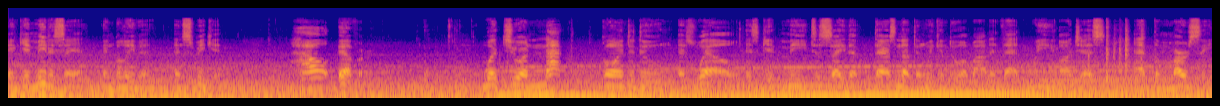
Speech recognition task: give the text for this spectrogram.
and get me to say it and believe it and speak it. However, what you're not going to do as well is get me to say that there's nothing we can do about it, that we are just at the mercy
